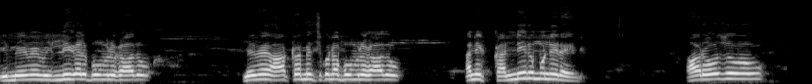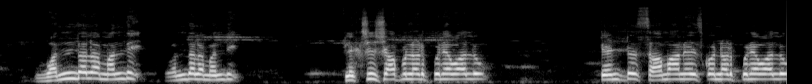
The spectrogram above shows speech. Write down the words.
ఈ మేమేమి ఇల్లీగల్ భూములు కాదు మేమేమి ఆక్రమించుకున్న భూములు కాదు అని కన్నీరు మున్నీరైంది. ఆ రోజు వందల మంది వందల మంది ఫ్లెక్సీ షాపులు నడుపుకునే వాళ్ళు టెంట్ సామాన్ వేసుకొని నడుపుకునే వాళ్ళు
